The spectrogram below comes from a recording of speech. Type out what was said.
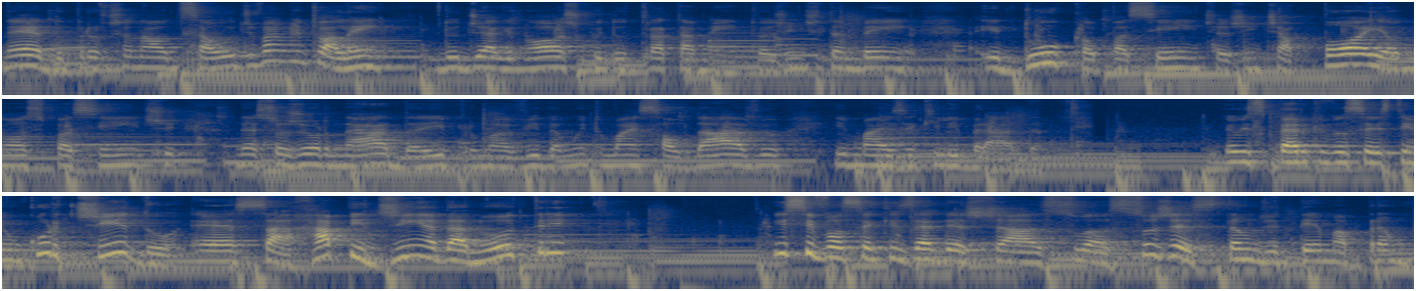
né, do profissional de saúde vai muito além do diagnóstico e do tratamento. A gente também educa o paciente, a gente apoia o nosso paciente nessa jornada aí para uma vida muito mais saudável e mais equilibrada. Eu espero que vocês tenham curtido essa rapidinha da Nutri. E se você quiser deixar a sua sugestão de tema para um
